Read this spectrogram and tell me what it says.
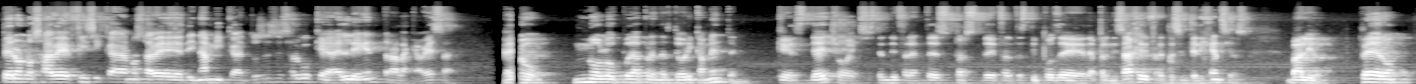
pero no sabe física, no sabe dinámica, entonces es algo que a él le entra a la cabeza, pero no lo puede aprender teóricamente, que es, de hecho existen diferentes, diferentes tipos de, de aprendizaje, diferentes inteligencias, válido, pero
